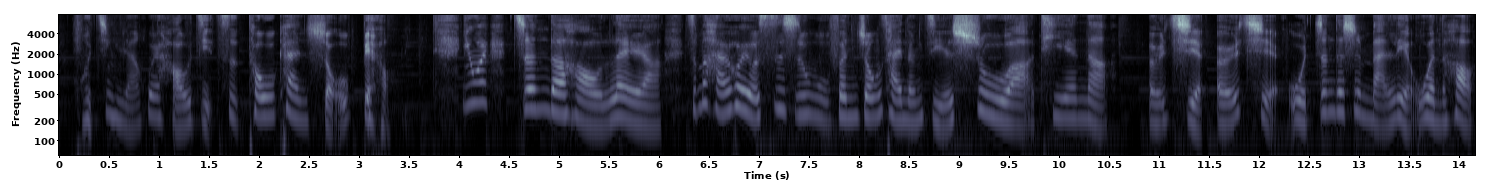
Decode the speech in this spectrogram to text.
我竟然会好几次偷看手表，因为真的好累啊！怎么还会有四十五分钟才能结束啊？天哪！而且而且，我真的是满脸问号。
